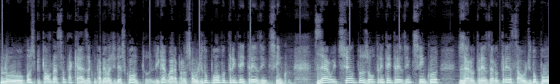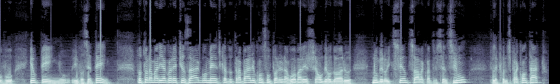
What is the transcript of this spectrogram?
no Hospital da Santa Casa com tabela de desconto. Ligue agora para o Saúde do Povo 3325 0800 ou 3325 0303 Saúde do Povo. Eu tenho e você tem. Doutora Maria Gorete Zago, médica do trabalho, consultório na Rua Marechal Deodoro, número 800, sala 401. Telefones para contato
